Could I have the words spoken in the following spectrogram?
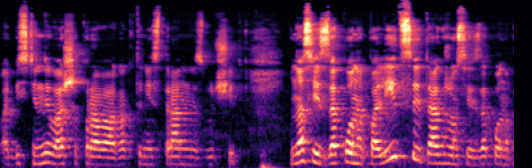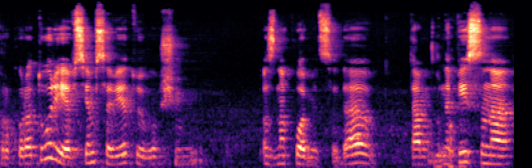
объяснены ваши права, как-то не странно звучит. У нас есть закон о полиции, также у нас есть закон о прокуратуре, я всем советую, в общем, ознакомиться, да, там ну, написано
